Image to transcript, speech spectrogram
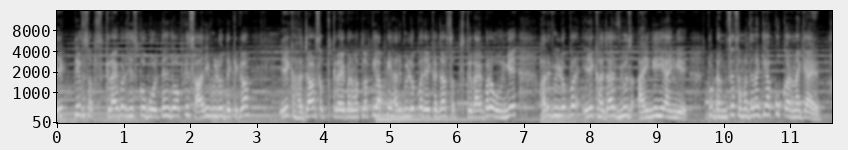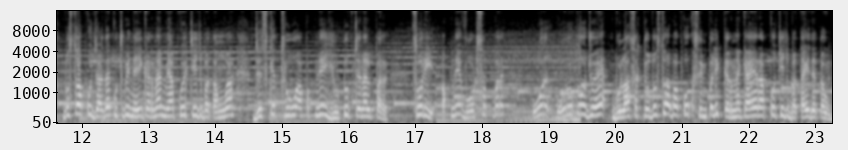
एक्टिव सब्सक्राइबर, जिसको बोलते हैं, जो आपकी सारी वीडियो देखेगा, एक हज़ार सब्सक्राइबर मतलब कि आपकी हर वीडियो पर एक हज़ार सब्सक्राइबर होंगे, हर वीडियो पर एक हज़ार व्यूज़ आएँगे ही आएँगे। तो ढंग से समझना कि आपको करना क्या है। दोस्तों, आपको ज़्यादा कुछ भी नहीं करना है, मैं आपको एक चीज़ बताऊँगा, जिसके थ्रू आप अपने यूट्यूब चैनल पर सॉरी अपने व्हाट्सएप पर और औरों को जो है बुला सकते हो। दोस्तों, अब आपको सिंपली करना क्या है यार, आपको चीज़ बताई देता हूँ।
